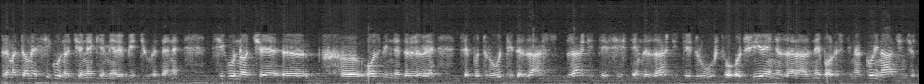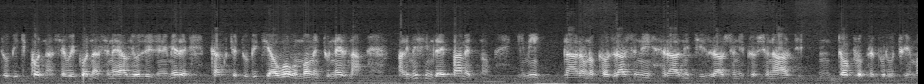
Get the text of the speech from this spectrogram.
Prema tome sigurno će neke mjere biti uvedene. Sigurno će e, ozbiljne države se potruditi da zaštite sistem, da zaštite društvo od širenja zarazne bolesti. Na koji način će to biti kod nas? Evo i kod nas se najavljaju određene mjere. Kako će to biti? Ja u ovom momentu ne znam. Ali mislim da je pametno i mi naravno kao zdravstveni radnici i zdravstveni profesionalci toplo preporučujemo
